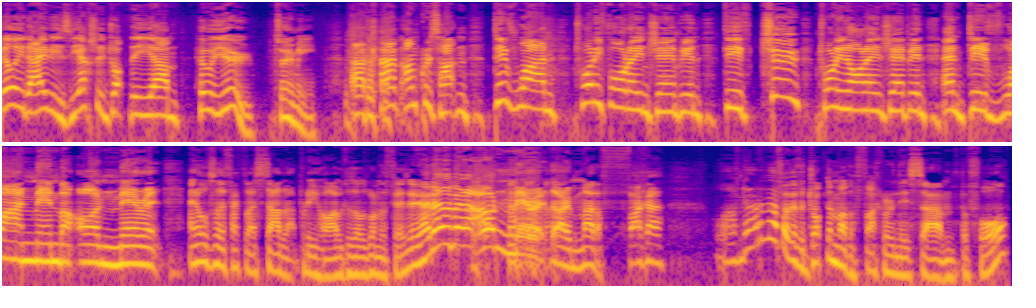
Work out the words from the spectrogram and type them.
Billy Davies, he actually dropped the um, "Who are you?" to me. Uh, cunt, I'm Chris Hutton, Div 1 2014 champion, Div 2 2019 champion, and Div 1 member on merit. And also the fact that I started up pretty high because I was one of the first. It doesn't on merit though, motherfucker. Well, I've, I don't know if I've ever dropped a motherfucker in this um, before.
